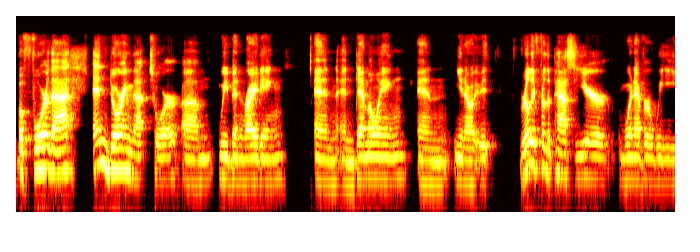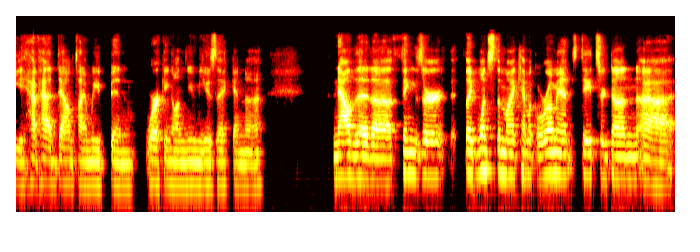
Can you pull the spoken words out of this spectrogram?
before that and during that tour, um, we've been writing and and demoing, and you know, it really for the past year, whenever we have had downtime, we've been working on new music. And uh, now that uh, things are like, once the My Chemical Romance dates are done, uh,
